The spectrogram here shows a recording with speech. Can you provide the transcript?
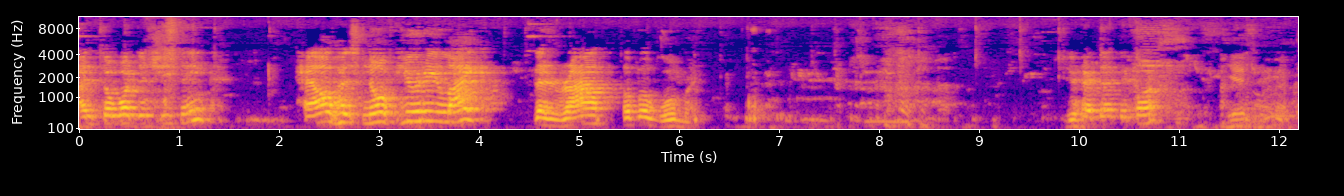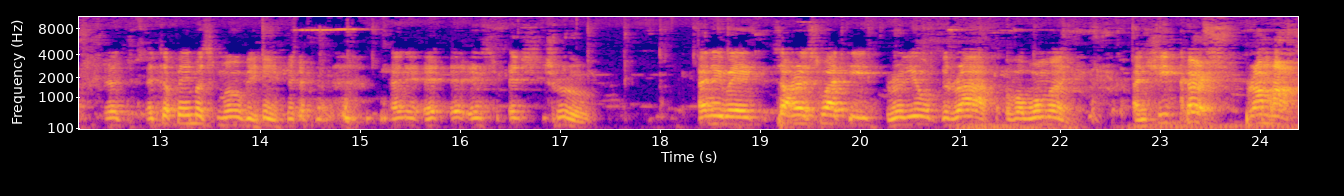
And so what did she think? Hell has no fury like the wrath of a woman. You heard that before? It's, it's a famous movie, and it, it- it's, it's true. Anyway, Saraswati revealed the wrath of a woman, and she cursed Brahma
